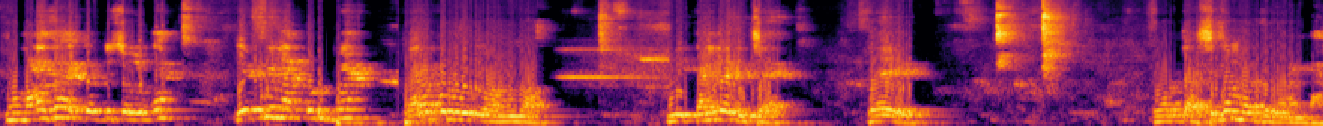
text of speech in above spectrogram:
உங்க மனசா கேட்டு சொல்லுங்க. எப்படி நான் கொடுப்பேன்? பெரம்பலூர்ல வந்தோம். நீ கல்லடிச்ச ஏய் ஒருத்தர் சிதம்பரத்துக்கு வரண்டா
